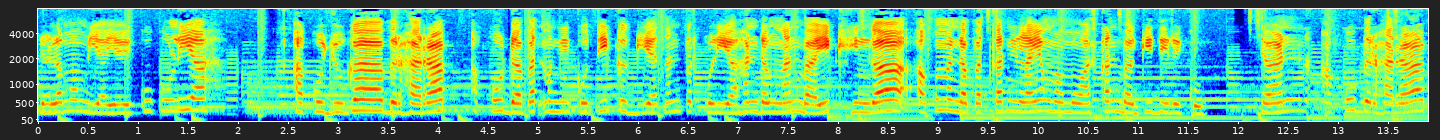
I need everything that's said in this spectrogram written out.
dalam membiayaiku kuliah. Aku juga berharap aku dapat mengikuti kegiatan perkuliahan dengan baik hingga aku mendapatkan nilai yang memuaskan bagi diriku dan aku berharap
